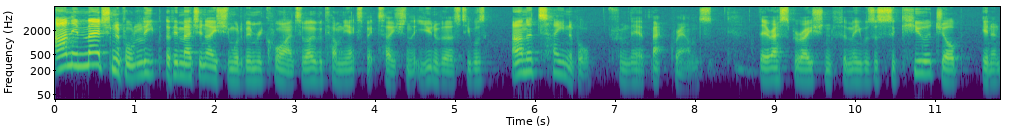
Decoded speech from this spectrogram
unimaginable leap of imagination would have been required to overcome the expectation that university was unattainable from their backgrounds. Their aspiration for me was a secure job in an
